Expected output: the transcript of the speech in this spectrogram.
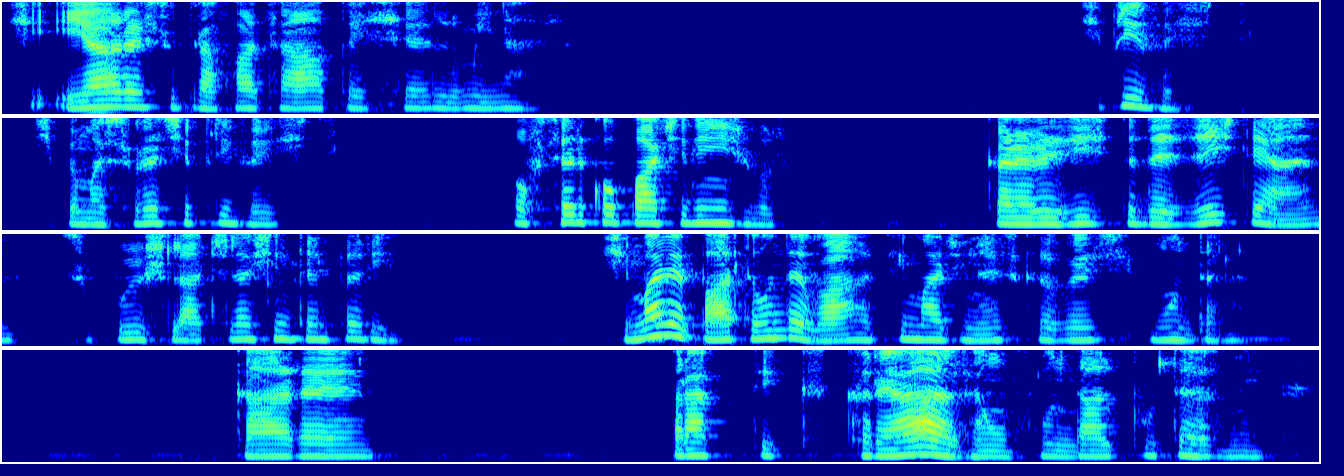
și iarăși suprafața apei se luminează. Și privești. Și pe măsură ce privești, observi copacii din jur, care rezistă de zeci de ani supuși la aceleași intemperii. Și mai departe, undeva, îți imaginezi că vezi muntele, care practic creează un fundal puternic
